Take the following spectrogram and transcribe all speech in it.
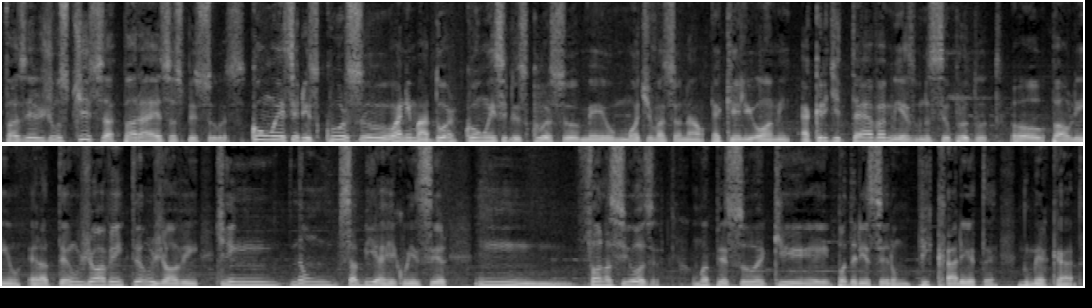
fazer justiça para essas pessoas. Com esse discurso animador, com esse discurso meio motivacional, aquele homem acreditava mesmo no seu produto. O Paulinho era tão jovem, tão jovem, que não sabia reconhecer um falacioso, uma pessoa que poderia ser um picareta no mercado.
